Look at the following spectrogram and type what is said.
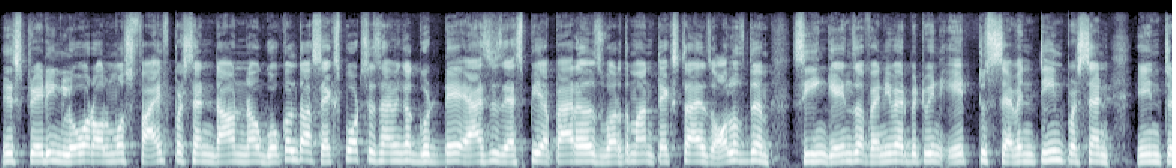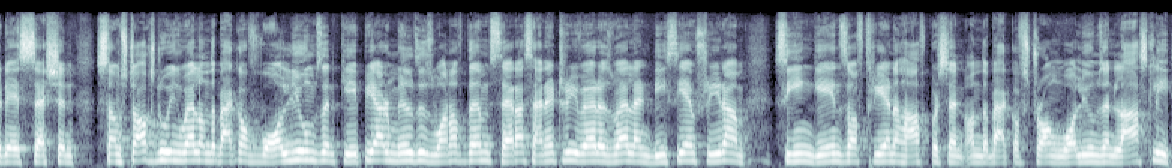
is trading lower, almost 5% down. Now, Gokaldas Exports is having a good day, as is SP Apparels, Vardhman Textiles, all of them seeing gains of anywhere between 8 to 17% in today's session. Some stocks doing well on the back of volumes, and KPR Mills is one of them, Cera Sanitary Ware as well, and DCM Shriram seeing gains of 3.5% on the back of strong volumes. And lastly,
